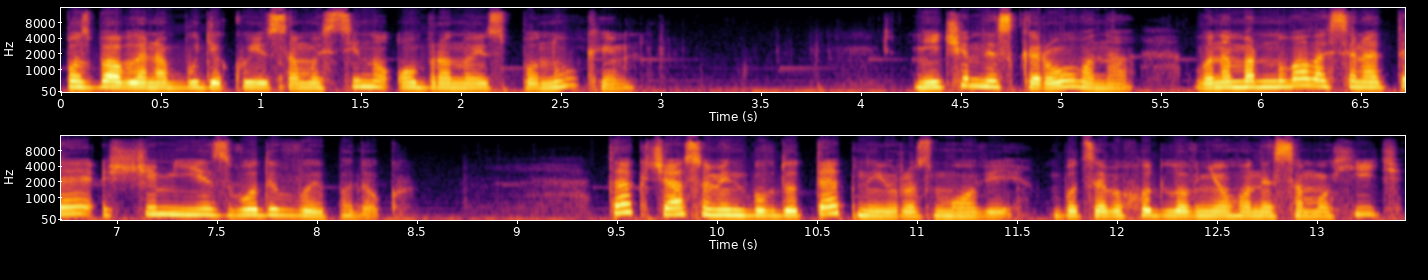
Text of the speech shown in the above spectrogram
Позбавлена будь-якої самостійно обраної спонуки, нічим не скерована, вона марнувалася на те, з чим її зводив випадок. Так часом він був дотепний у розмові, бо це виходило в нього не самохідь,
